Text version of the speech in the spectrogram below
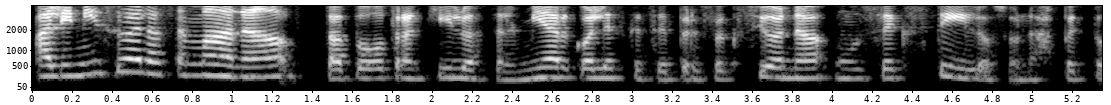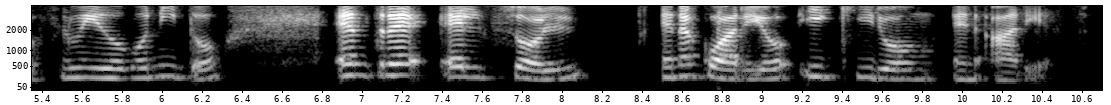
Al inicio de la semana está todo tranquilo hasta el miércoles que se perfecciona un sextil, o sea, un aspecto fluido, bonito, entre el Sol en Acuario y Quirón en Aries.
